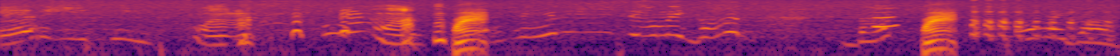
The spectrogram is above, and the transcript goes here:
Very easy. Very easy. Oh my God. That? Oh my God.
